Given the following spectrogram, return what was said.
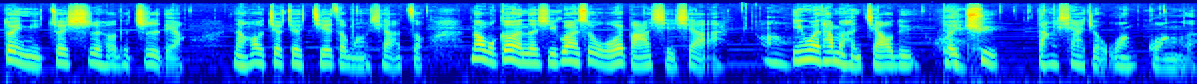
对你最适合的治疗，然后就就接着往下走。那我个人的习惯是，我会把它写下来。因为他们很焦虑，回去当下就忘光了，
